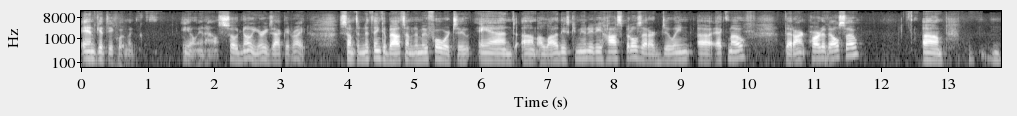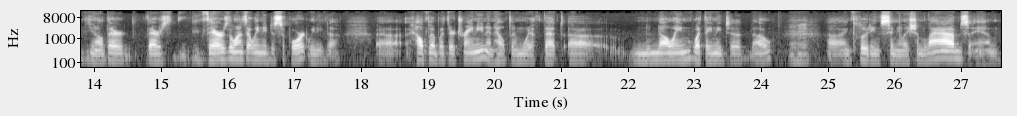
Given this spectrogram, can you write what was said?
and get the equipment you know, in-house. So no, you're exactly right. Something to think about, something to move forward to. And um, a lot of these community hospitals that are doing uh, ECMO, that aren't part of ELSO, um, you know, they're, there's, there's the ones that we need to support. We need to uh, help them with their training and help them with that uh, knowing what they need to know, uh, including simulation labs and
